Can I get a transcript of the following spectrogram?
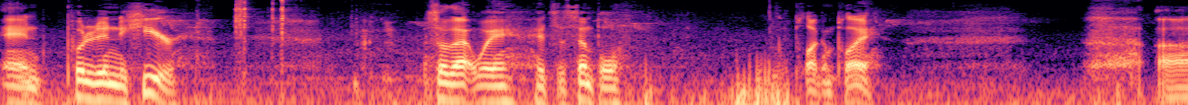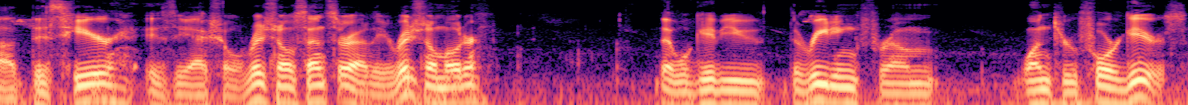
and put it into here. So that way it's a simple plug and play. Uh, this here is the actual original sensor out of the original motor that will give you the reading from one through four gears.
